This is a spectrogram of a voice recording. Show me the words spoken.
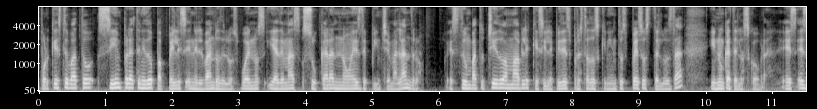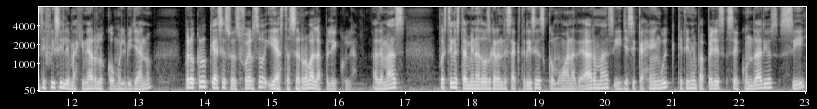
porque este vato siempre ha tenido papeles en el bando de los buenos y además su cara no es de pinche malandro. Es de un vato chido, amable, que si le pides prestados 500 pesos te los da y nunca te los cobra. Es, es difícil imaginarlo como el villano, pero creo que hace su esfuerzo y hasta se roba la película. Además, pues tienes también a dos grandes actrices como Ana de Armas y Jessica Henwick, que tienen papeles secundarios, sí,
